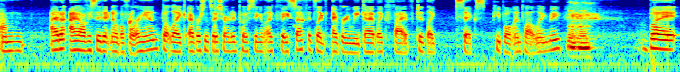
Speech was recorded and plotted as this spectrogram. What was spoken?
um I don't I obviously didn't know beforehand, but like ever since I started posting about like face stuff, it's like every week I have like 5 to like 6 people unfollowing me Mhm. but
